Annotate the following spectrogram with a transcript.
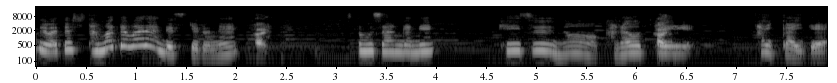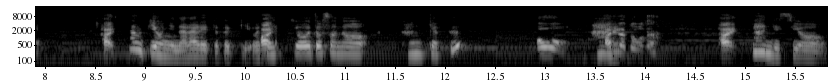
で私たまたまなんですけどね、はい、つともさんがね K2 のカラオはケ大会でチはいャンピオンになられた時、はい私ちょうどその観客、おお、はいありがとうございます。はい。なんですよ。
